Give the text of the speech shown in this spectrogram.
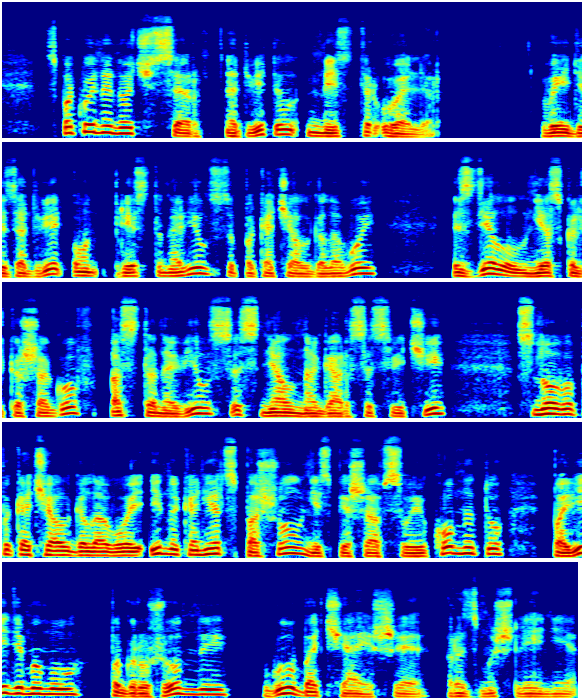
— Спокойной ночи, сэр, — ответил мистер Уэллер. Выйдя за дверь, он приостановился, покачал головой, сделал несколько шагов, остановился, снял нагар со свечи, снова покачал головой и, наконец, пошел, не спеша в свою комнату, по-видимому, погруженный в глубочайшее размышление.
